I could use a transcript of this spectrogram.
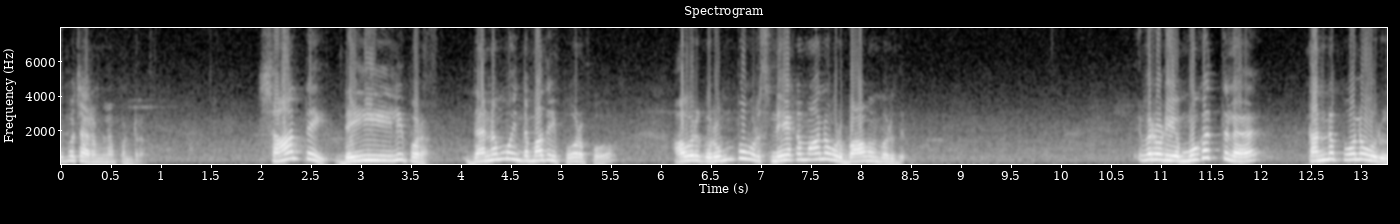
உபச்சாரம்லாம் பண்ணுறார் சாந்தை டெய்லி போகிறார் தினமும் இந்த மாதிரி போகிறப்போ அவருக்கு ரொம்ப ஒரு ஸ்நேகமான ஒரு பாவம் வருது. இவருடைய முகத்தில் தன்னை போல ஒரு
